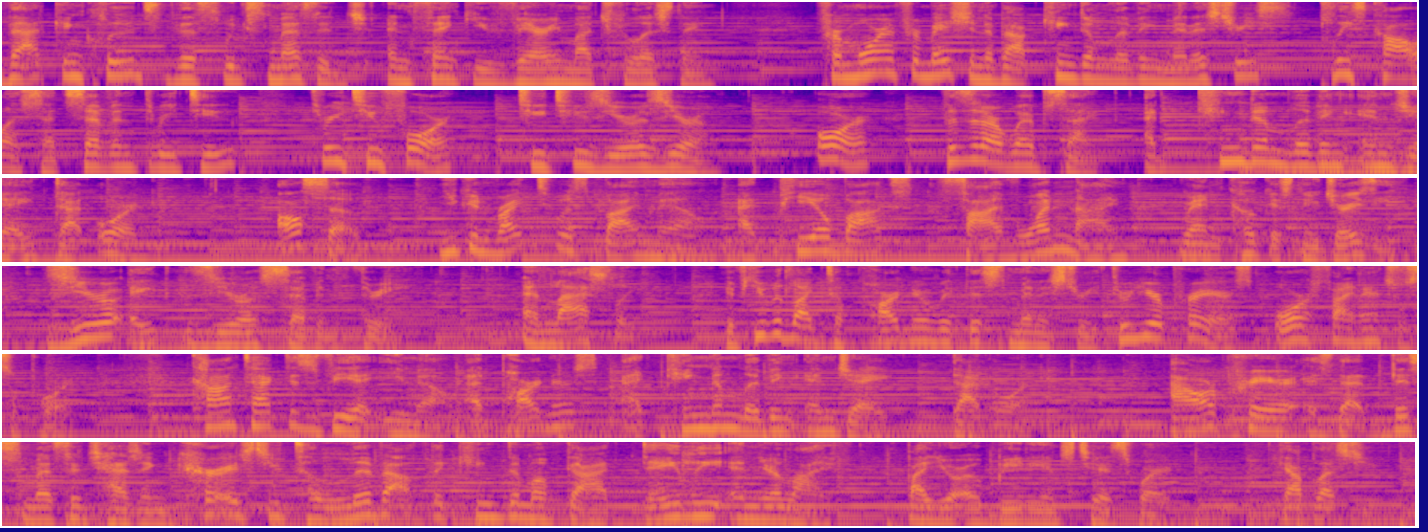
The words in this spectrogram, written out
That concludes this week's message, and thank you very much for listening. For more information about Kingdom Living Ministries, please call us at 732 324 2200 or visit our website at kingdomlivingnj.org. Also, you can write to us by mail at P.O. Box 519, Rancocas, New Jersey 08073. And lastly, if you would like to partner with this ministry through your prayers or financial support, contact us via email at partners at kingdomlivingnj.org. Our prayer is that this message has encouraged you to live out the kingdom of God daily in your life by your obedience to His word. God bless you.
